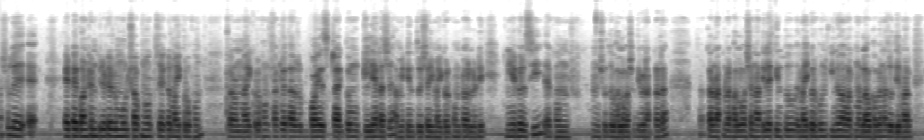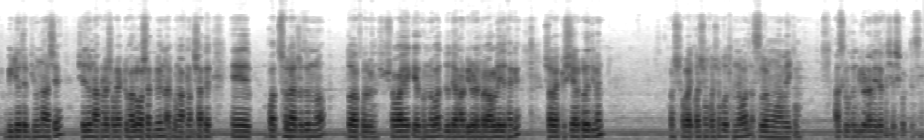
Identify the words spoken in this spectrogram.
আসলে একটা কন্টেন্ট ক্রিয়েটারের মূল স্বপ্ন হচ্ছে একটা মাইক্রোফোন কারণ মাইক্রোফোন থাকলে তার ভয়েসটা একদম ক্লিয়ার আছে আমি কিন্তু সেই মাইক্রোফোনটা অলরেডি নিয়ে ফেলছি, এখন শুধু ভালোবাসা দেবেন আপনারা। কারণ আপনারা ভালোবাসা না দিলে কিন্তু মাইক্রোফোন কিনেও আমার কোনো লাভ হবে না যদি আমার ভিডিওতে ভিউ না আসে। জন্য আপনারা সবাই একটু ভালোবাসা দেবেন এবং আপনার সাথে পথ চলার জন্য দয়া করবেন। সবাইকে ধন্যবাদ। যদি আমার ভিডিওটা ভালো লেগে থাকে, সবাই একটু শেয়ার করে দেবেন। সবাই অসংখ্য ধন্যবাদ। আসসালামু আলাইকুম। আজকে ভিডিওটা আমি শেষ করতেছি।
